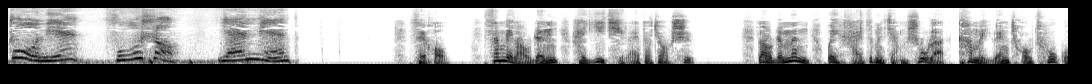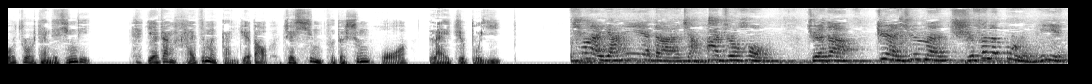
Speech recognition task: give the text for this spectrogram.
祝您福寿延年。”随后，三位老人还一起来到教室，老人们为孩子们讲述了抗美援朝出国作战的经历，也让孩子们感觉到这幸福的生活来之不易。听了杨爷爷的讲话之后，觉得志愿军们十分的不容易，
